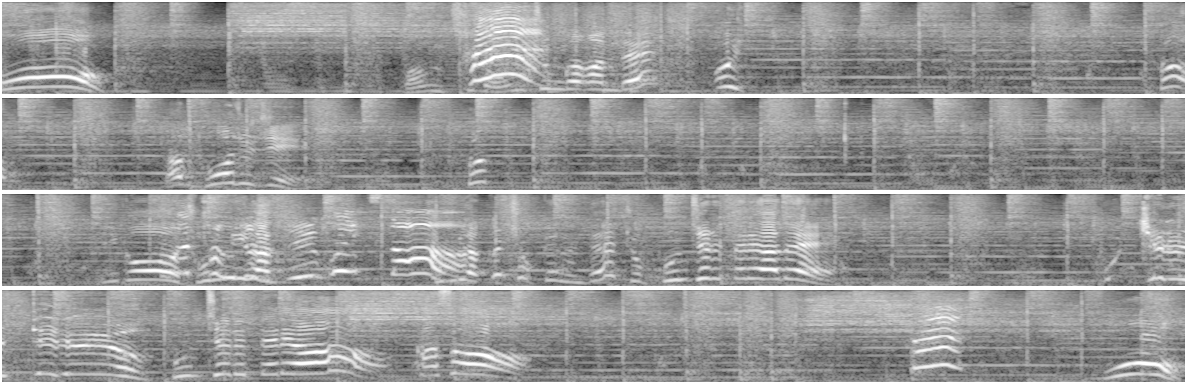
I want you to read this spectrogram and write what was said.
오! 망치가 엄청 강한데? 어이! 어! 나도 도와주지! 흡! 이거 좀비가, 늘고 있어. 좀비가 끝이 없겠는데? 저 본체를 때려야 돼! 본체를 때려요 본체를 때려! 가서! 오!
